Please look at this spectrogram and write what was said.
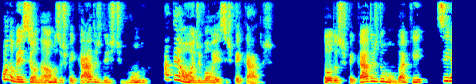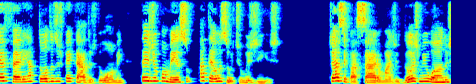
Quando mencionamos os pecados deste mundo, até onde vão esses pecados? Todos os pecados do mundo aqui se referem a todos os pecados do homem, desde o começo até os últimos dias. Já se passaram mais de dois mil anos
